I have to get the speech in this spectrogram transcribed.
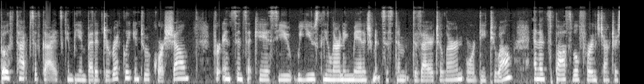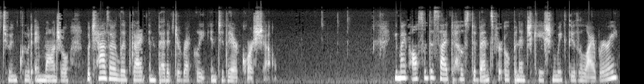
Both types of guides can be embedded directly into a course shell. For instance, at KSU, we use the Learning Management System Desire to Learn, or D2L, and it's possible for instructors to include a module which has our LibGuide embedded directly into their course shell. You might also decide to host events for Open Education Week through the library.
